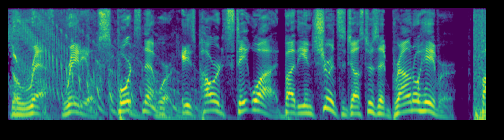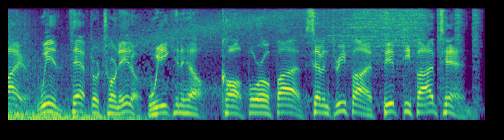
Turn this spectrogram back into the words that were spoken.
The Ref Radio Sports Network is powered statewide by the insurance adjusters at Brown O'Haver. Fire, wind, theft, or tornado, we can help. Call 405 735 5510.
